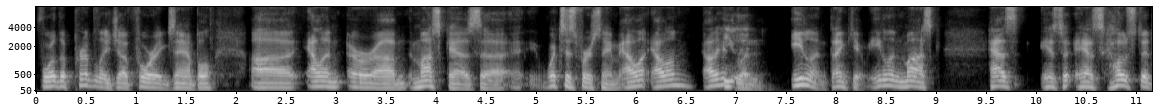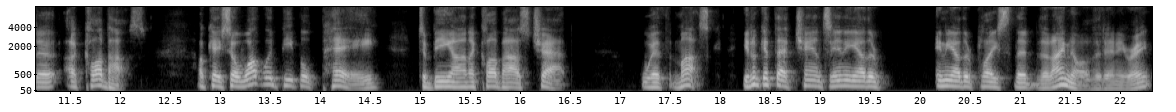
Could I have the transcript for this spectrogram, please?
for the privilege of, for example, uh, Ellen or um, Musk has uh, what's his first name? Ellen, Ellen, Elon. Elon, thank you. Elon Musk has has has hosted a, a clubhouse. Okay, so what would people pay to be on a clubhouse chat with Musk? You don't get that chance any other any other place that that I know of at any rate.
